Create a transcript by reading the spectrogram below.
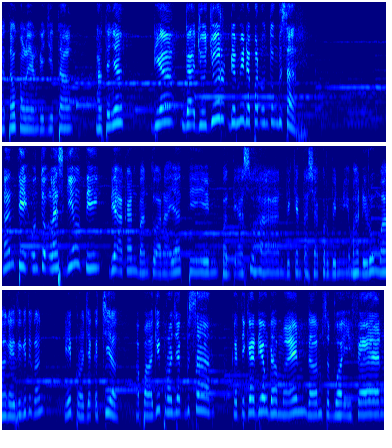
nggak tahu kalau yang digital artinya dia nggak jujur demi dapat untung besar nanti untuk less guilty dia akan bantu anak yatim, panti asuhan, bikin tasyakur bin nikmah di rumah kayak gitu gitu kan. Ini proyek kecil, apalagi proyek besar. Ketika dia udah main dalam sebuah event,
